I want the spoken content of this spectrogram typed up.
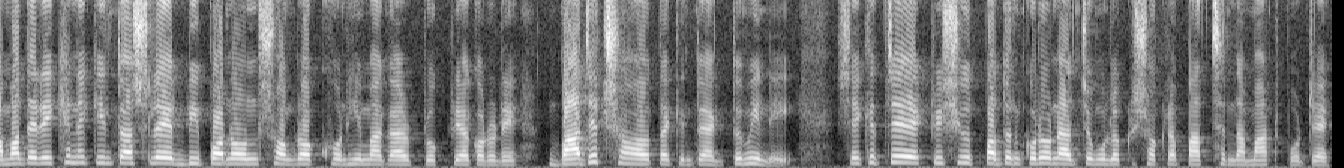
আমাদের এখানে কিন্তু আসলে বিপণন, সংরক্ষণ, হিমাগার প্রক্রিয়াকরণে বাজেট সহায়তা কিন্তু একদমই নেই। সেক্ষেত্রে কৃষি উৎপাদন করেও ন্যায্য মূল্য কৃষকরা পাচ্ছেন না মাঠ পর্যায়ে।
